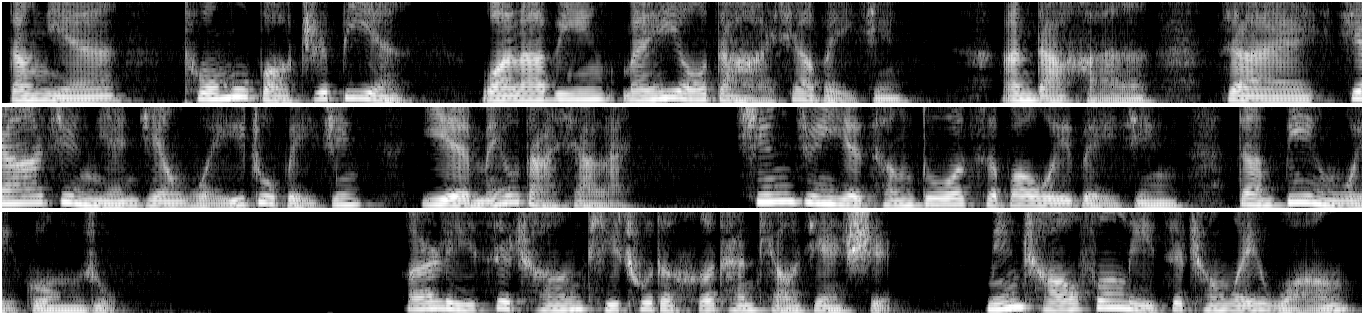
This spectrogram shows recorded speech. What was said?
当年土木堡之变，瓦剌兵没有打下北京；安达汗在嘉靖年间围住北京，也没有打下来。清军也曾多次包围北京，但并未攻入。而李自成提出的和谈条件是：明朝封李自成为王，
